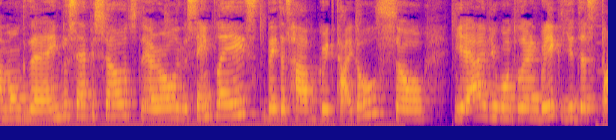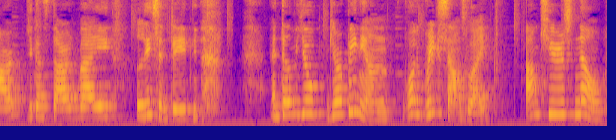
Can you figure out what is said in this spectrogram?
among the English episodes. They're all in the same place, they just have Greek titles. So, yeah, if you want to learn Greek, you just start, you can start by listening to it and tell me your, your opinion. What Greek sounds like? I'm curious to know.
